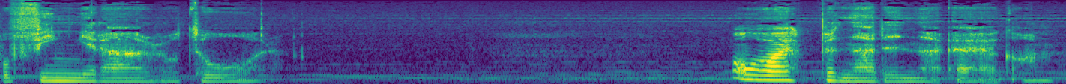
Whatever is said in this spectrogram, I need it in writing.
på fingrar och tår. Och öppna dina ögon.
